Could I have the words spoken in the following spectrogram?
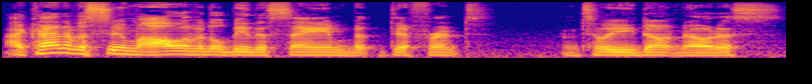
I kind of assume all of it will be the same but different until you don't notice.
